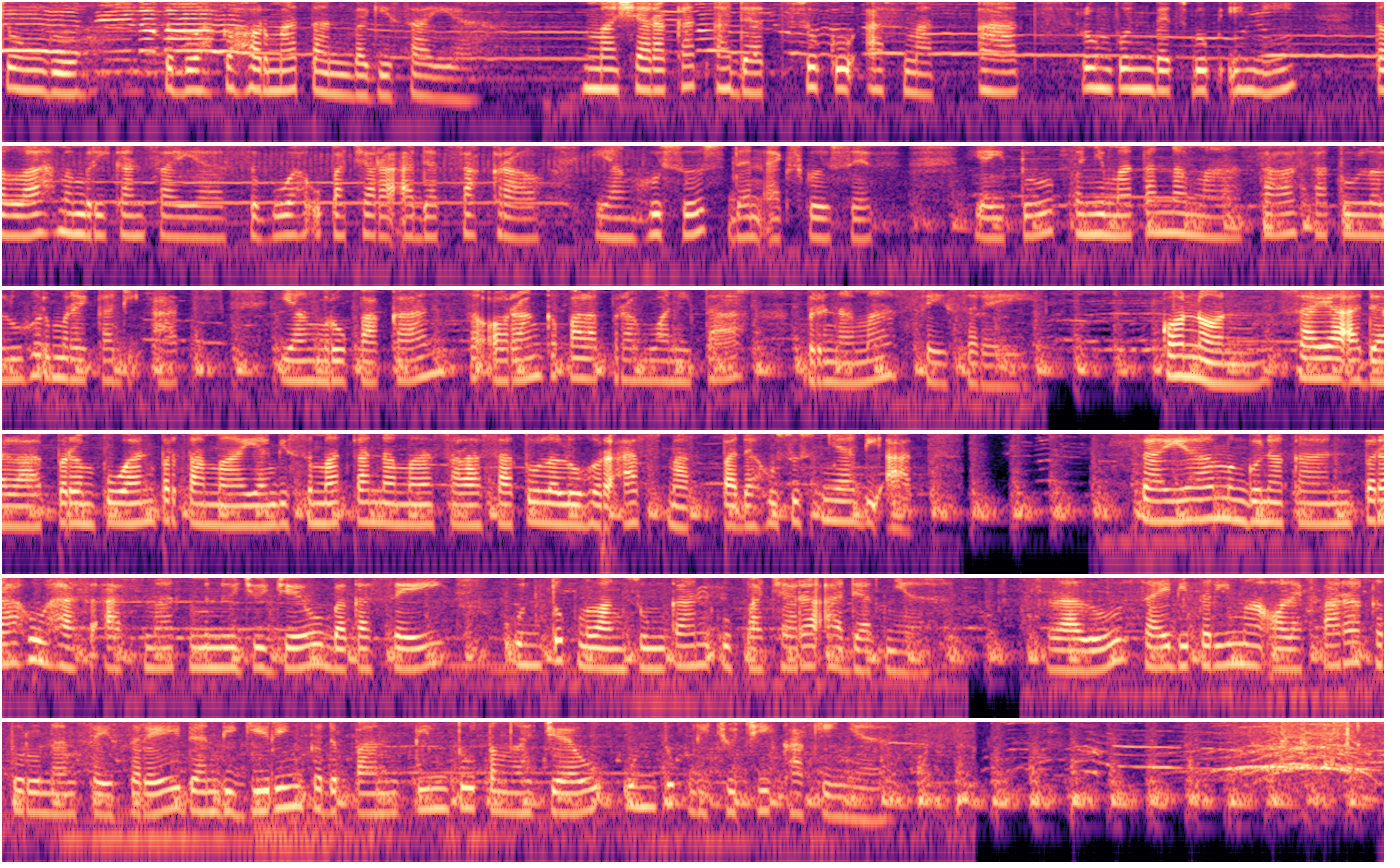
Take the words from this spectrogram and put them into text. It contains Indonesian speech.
Sungguh sebuah kehormatan bagi saya. Masyarakat adat suku Asmat Ats Rumpun Betsbub ini telah memberikan saya sebuah upacara adat sakral yang khusus dan eksklusif, yaitu penyematan nama salah satu leluhur mereka di Ats yang merupakan seorang kepala perang wanita bernama Seiserei. Konon, saya adalah perempuan pertama yang disematkan nama salah satu leluhur Asmat pada khususnya di Ats. Saya menggunakan perahu khas Asmat menuju Jeu Bakasei untuk melangsungkan upacara adatnya. Lalu saya diterima oleh para keturunan Seisere dan digiring ke depan pintu tengah Jeu untuk dicuci kakinya.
